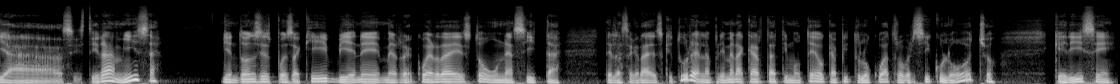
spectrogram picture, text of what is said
y a asistir a misa. Y entonces, pues aquí viene, me recuerda esto, una cita de la Sagrada Escritura en la primera carta a Timoteo, capítulo 4, versículo 8, que dice,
